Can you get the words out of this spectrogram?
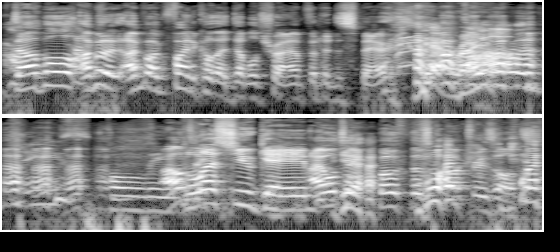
cocked, double. I'm gonna. I'm, I'm fine to call that double triumphant of despair. Yeah, right? oh jeez. Holy. I'll take- Bless you, game. I will take Yeah. both those What? cocked results. What?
